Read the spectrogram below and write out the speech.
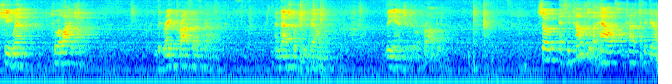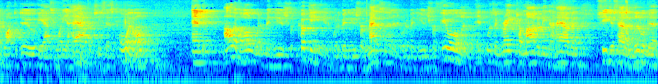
She went to Elijah, the great prophet of God. And that's where she found the answer to a problem. So as he comes to the house and tries to figure out what to do, he asks, What do you have? And she says, Oil. And olive oil would have been used for cooking, and it would have been used for medicine, and it would have been used for fuel, and it was a great commodity to have, and she just had a little bit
